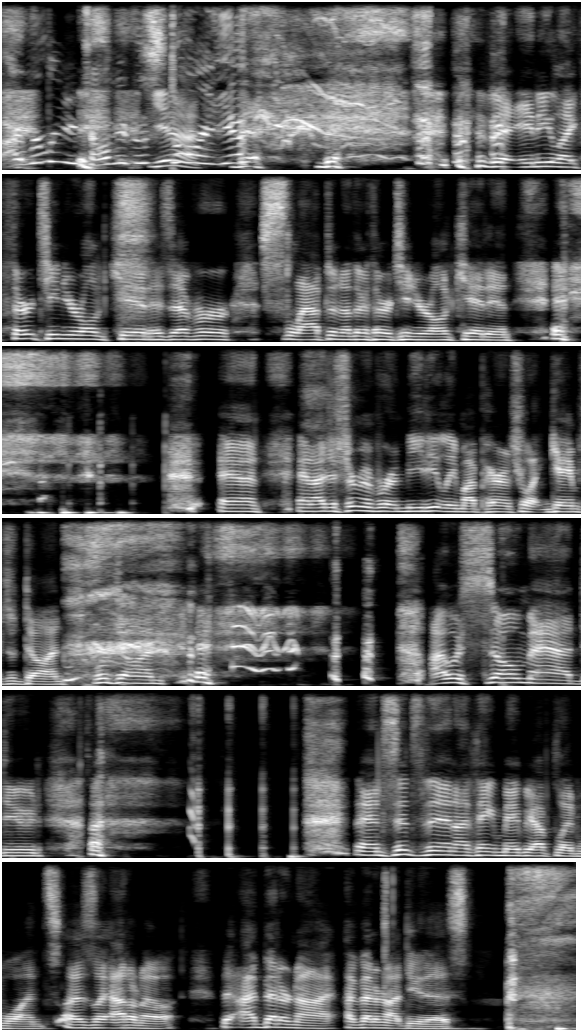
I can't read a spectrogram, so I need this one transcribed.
I remember you telling me this Yeah, story. Yeah. that, that any like 13 year old kid has ever slapped another 13 year old kid in. and and I just remember immediately my parents were like, "Games are done. We're done." I was so mad, dude. and since then, I think maybe I've played once. I was like, I don't know. I better not. I better not do this.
